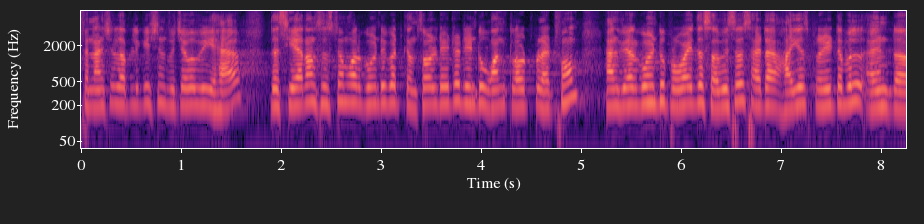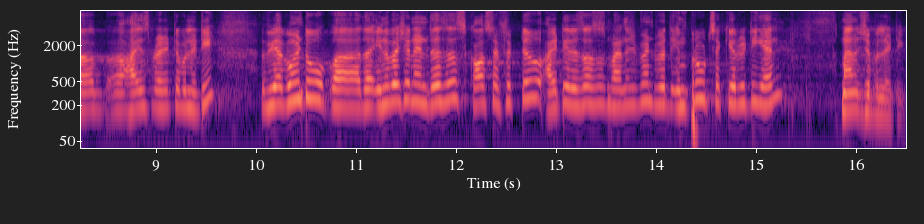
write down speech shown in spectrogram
financial applications whichever we have. The CRM system are going to get consolidated into one cloud platform, and we are going to provide the services at a highest predictable and uh, uh highest predictability. We are going to, uh, the innovation in this is cost-effective IT resources management with improved security and manageability.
